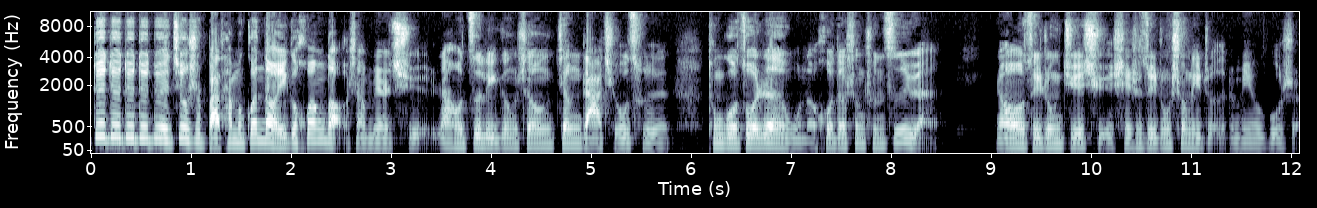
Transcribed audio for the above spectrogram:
对对对对对，就是把他们关到一个荒岛上边去，然后自力更生，挣扎求存，通过做任务呢获得生存资源，然后最终攫取谁是最终胜利者的这么一个故事。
